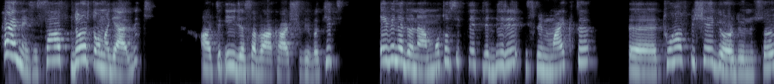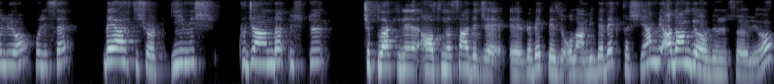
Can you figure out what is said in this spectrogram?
Her neyse saat 4.10'a geldik artık iyice sabaha karşı bir vakit. Evine dönen motosikletli biri ismi Mike'tı. E, tuhaf bir şey gördüğünü söylüyor polise. Beyaz tişört giymiş, kucağında üstü çıplak yine altında sadece e, bebek bezi olan bir bebek taşıyan bir adam gördüğünü söylüyor.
